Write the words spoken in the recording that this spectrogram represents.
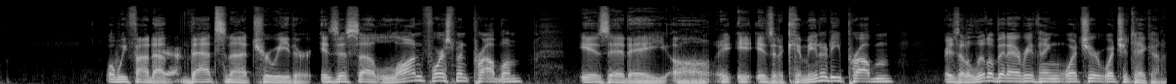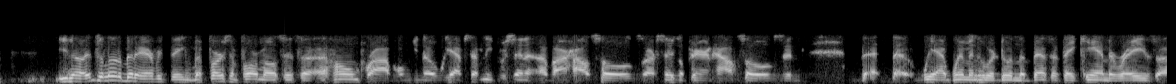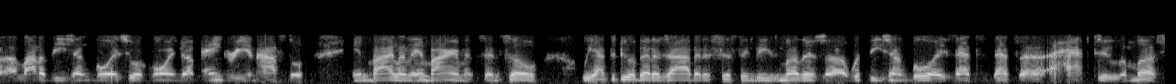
Well, we found out yeah. that's not true either. Is this a law enforcement problem? Is it a uh, is it a community problem? Is it a little bit of everything? What's your what's your take on it? You know, it's a little bit of everything, but first and foremost, it's a, a home problem. You know, we have 70% of our households are single parent households, and that, that we have women who are doing the best that they can to raise a, a lot of these young boys who are growing up angry and hostile in violent environments. And so, we have to do a better job at assisting these mothers uh, with these young boys. That's that's a, a have to, a must.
